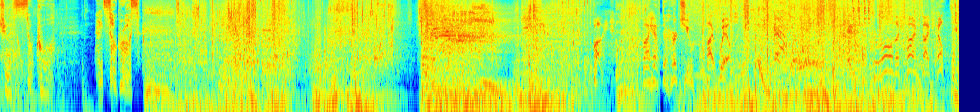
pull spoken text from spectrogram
Regeneration is so cool. And so gross. Fine. If I have to hurt you, I will. After all the times I've helped you,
